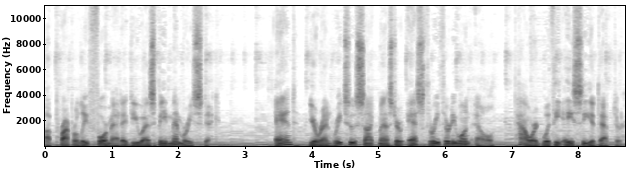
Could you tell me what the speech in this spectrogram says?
a properly formatted USB memory stick, and your Anritsu SiteMaster S331L powered with the AC adapter.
